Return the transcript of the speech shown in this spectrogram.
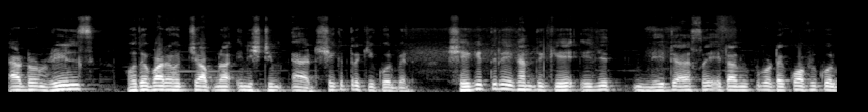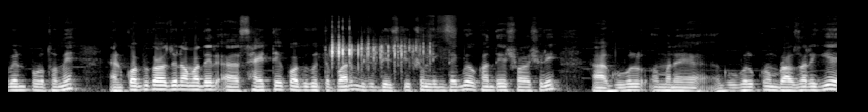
অ্যাড অন রিলস হতে পারে হচ্ছে আপনার ইনস্টিম অ্যাড সেক্ষেত্রে কী করবেন? সেক্ষেত্রে এখান থেকে এই যে এটা আছে, এটা আমি পুরোটাই কপি করবেন প্রথমে। অ্যান্ড কপি করার জন্য আমাদের সাইট থেকে কপি করতে পারেন। ভিডিও ডিসক্রিপশন লিঙ্ক থাকবে। ওখান থেকে সরাসরি গুগল মানে গুগল ক্রোম ব্রাউজারে গিয়ে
